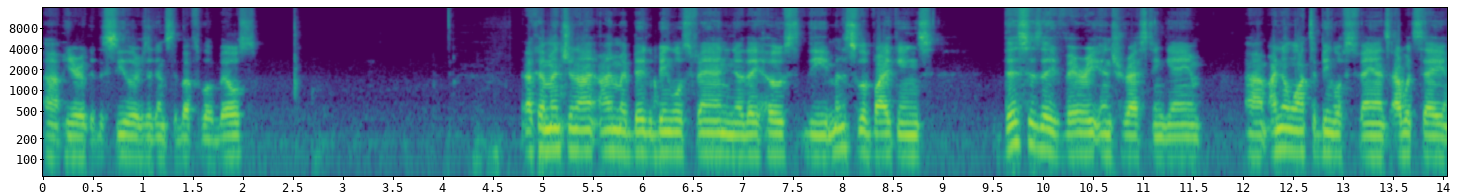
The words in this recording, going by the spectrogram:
uh, here at the Steelers against the Buffalo Bills. Like I mentioned, I, am a big Bengals fan. You know they host the Minnesota Vikings. This is a very interesting game. Um, I know lots of Bengals fans. I would say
